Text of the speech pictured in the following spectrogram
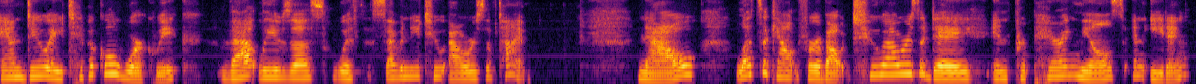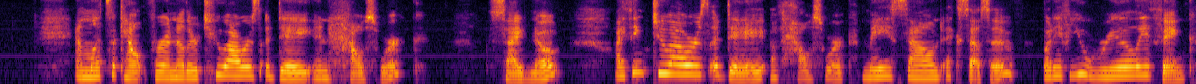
and do a typical work week, that leaves us with 72 hours of time. Now, let's account for about two hours a day in preparing meals and eating. And let's account for another two hours a day in housework. Side note, I think two hours a day of housework may sound excessive, but if you really think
